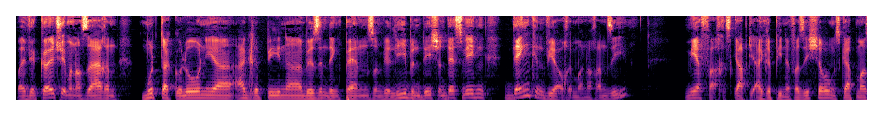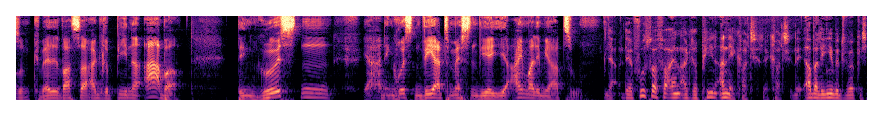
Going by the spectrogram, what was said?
weil wir Kölsche immer noch sagen, Mutter Colonia, Agrippina, wir sind den Pens und wir lieben dich und deswegen denken wir auch immer noch an sie. Mehrfach. Es gab die Agrippiner Versicherung, es gab mal so ein Quellwasser Agrippina, aber den größten, ja, den größten Wert messen wir ihr einmal im Jahr zu. Ja, der Fußballverein Agrippina, ah nee, Quatsch, der Quatsch, aber wird wirklich.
